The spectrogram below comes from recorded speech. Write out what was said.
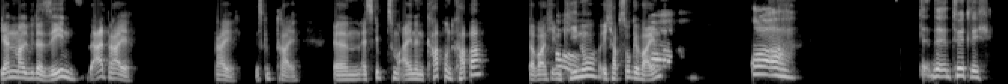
gern mal wieder sehen. Ah, drei. Drei. Es gibt drei. Ähm, es gibt zum einen Kapp und Kappa. Da war ich im Oh. Kino. Ich habe so geweint. Oh, d- tödlich.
